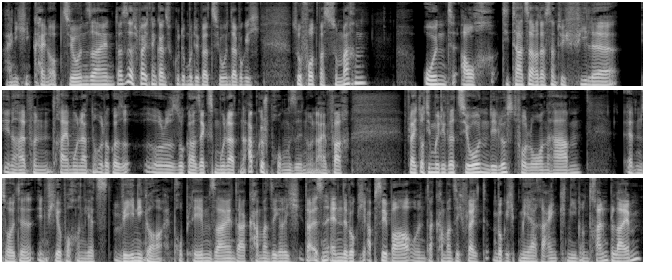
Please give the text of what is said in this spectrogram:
eigentlich keine Option sein. Das ist vielleicht eine ganz gute Motivation, da wirklich sofort was zu machen. Und auch die Tatsache, dass natürlich viele innerhalb von drei Monaten oder, oder sogar sechs Monaten abgesprungen sind und einfach vielleicht auch die Motivation und die Lust verloren haben, ähm, sollte in vier Wochen jetzt weniger ein Problem sein. Da kann man sicherlich, da ist ein Ende wirklich absehbar und da kann man sich vielleicht wirklich mehr reinknien und dranbleiben.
